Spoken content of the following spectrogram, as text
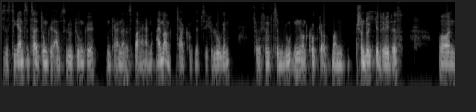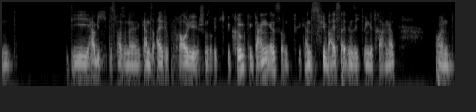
Es ist die ganze Zeit dunkel, absolut dunkel und keiner ist bei einem. Einmal am Tag kommt eine Psychologin für 15 Minuten und guckt, ob man schon durchgedreht ist. Und die habe ich, das war so eine ganz alte Frau, die schon so richtig gekrümmt gegangen ist und ganz viel Weisheit in sich drin getragen hat. Und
